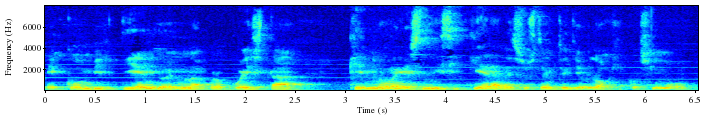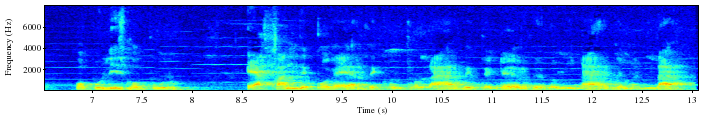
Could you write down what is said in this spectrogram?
eh, convirtiendo en una propuesta que no es ni siquiera de sustento ideológico, sino populismo puro, afán de poder, de controlar, de tener, de dominar, de mandar.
